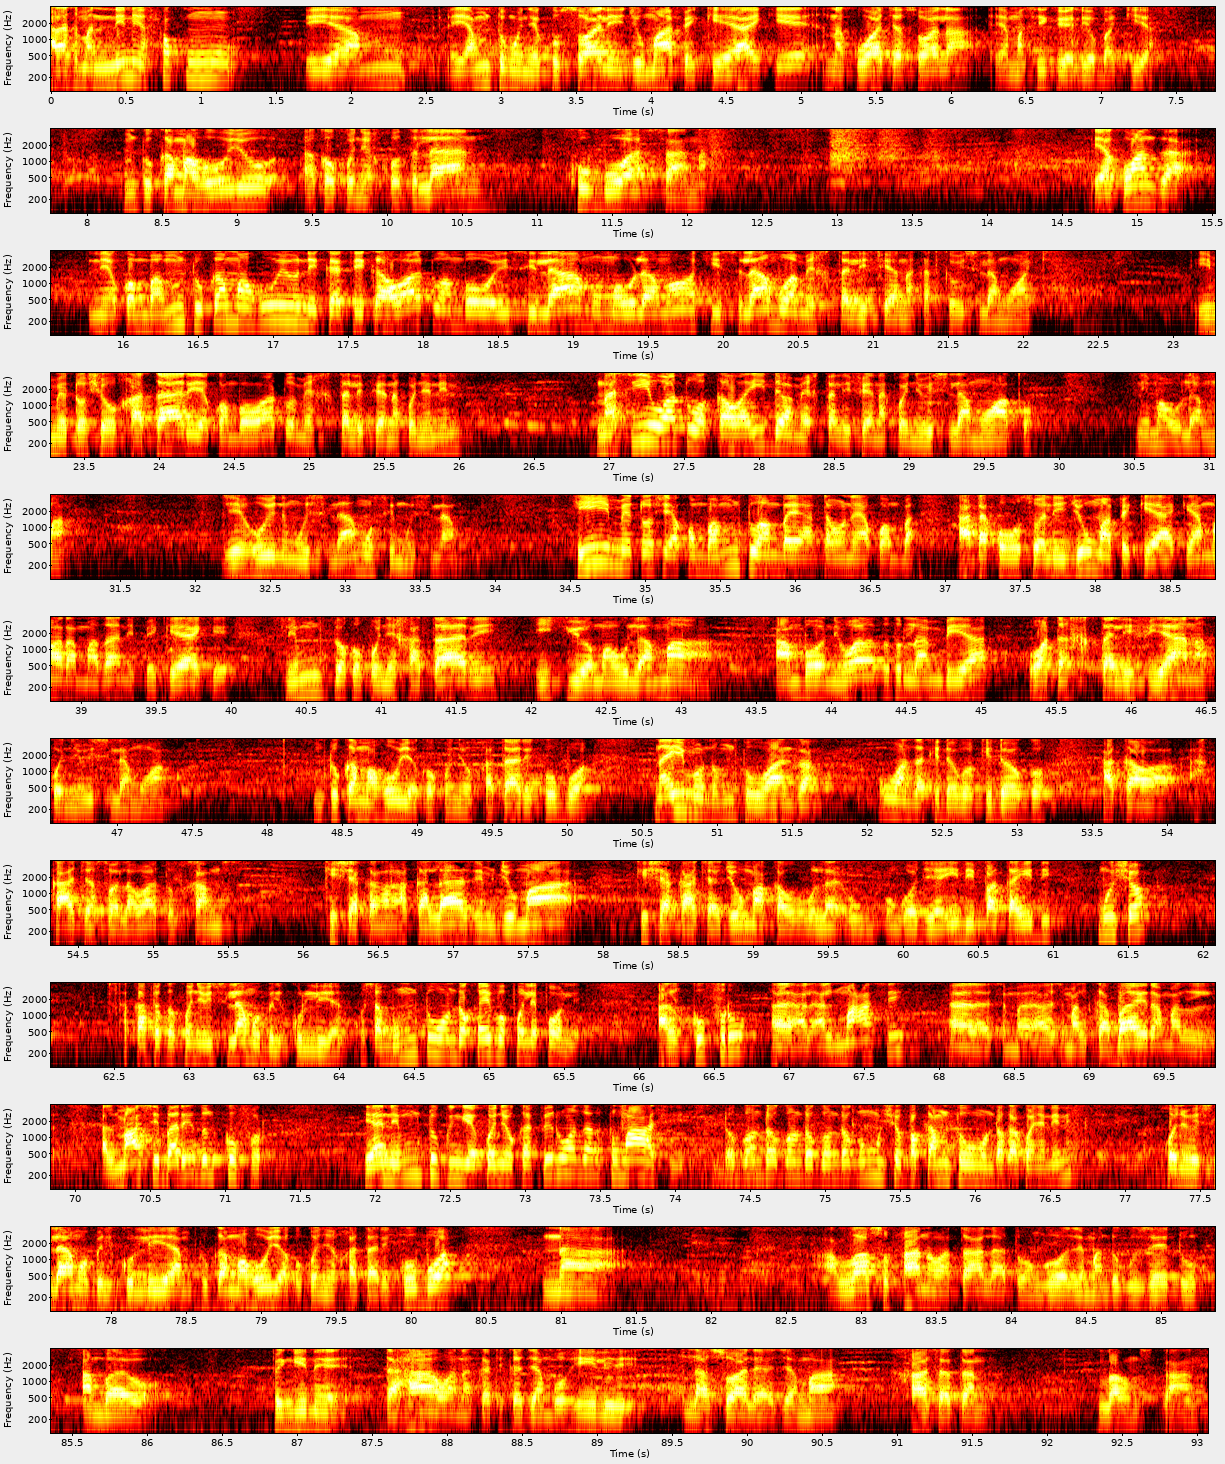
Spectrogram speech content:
anasema ni nini hukmu ya, ya mtu mwenye kuswali Ijumaa pekee yake na kuacha swala ya masiku yaliyobakia. Mtu kama huyu ako kwenye khudhlan kubwa sana. Ya kwanza ni ya kwamba mtu kama huyu ni katika watu ambao Waislamu, maulama wa Kiislamu wamekhtalifiana katika Uislamu wake. Imetosha ukhatari ya kwamba watu wamekhtalifiana kwenye nini, na si watu wa kawaida wamekhtalifiana kwenye Uislamu wako, ni maulama. Je, huyu ni Muislamu si Muislamu? Hii imetosha kwamba mtu ambaye ataona ya kwamba atakauswali juma peke yake ama Ramadhani peke yake ni mtu ako kwenye hatari, ikiwa maulama ambao ni warathatul anbiya kwenye Uislamu wako. Mtu kama huyu ako kwenye hatari kubwa, na hivyo ndo mtu huanza huanza kidogo kidogo, akawa akaacha salawatul khams, kisha aka- akalazim Jumaa, kisha akaacha juma, akaungojea Idi paka Idi, mwisho akatoka kwenye Uislamu bilkulia, kwa sababu mtu huondoka hivyo pole pole. Alkufru al- almaasi al sema sema alkabair ama al- almaasi baridul kufur, yani mtu kuingia kwenye ukafiri huanza na tumaasi. Ndogo ndogo ndogo ndogo, mwisho mpaka mtu huondoka kwenye nini, kwenye Uislamu bilkulia. Mtu kama huyu ako kwenye hatari kubwa, na Allah subhanahu wa ta'ala atuongoze mandugu zetu ambayo pengine tahawa na katika jambo hili la swala ya jamaa hasatan Allahu musta'an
